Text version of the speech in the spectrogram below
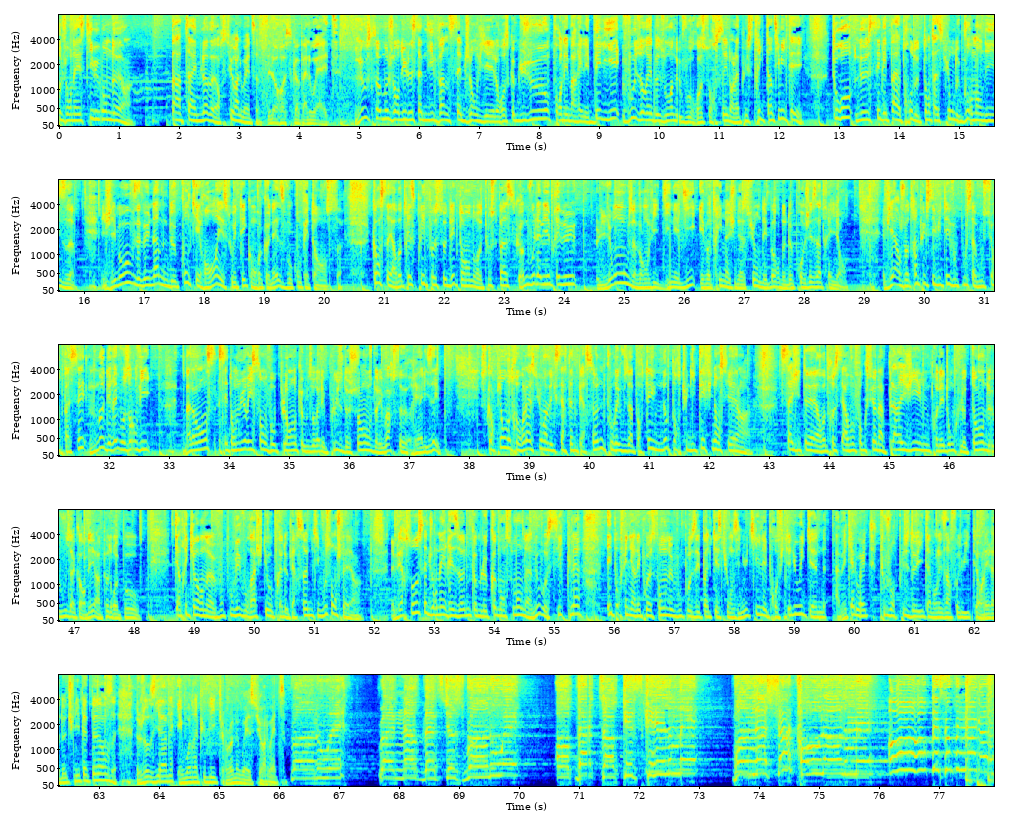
votre journée. Stevie Wonder. Part-Time Lover sur Alouette. L'horoscope Alouette. Nous sommes aujourd'hui le samedi 27 janvier. L'horoscope du jour. Pour démarrer les béliers, vous aurez besoin de vous ressourcer dans la plus stricte intimité. Taureau, ne cédez pas à trop de tentations de gourmandise. Gémeaux, vous avez une âme de conquérant et souhaitez qu'on reconnaisse vos compétences. Cancer, votre esprit peut se détendre, tout se passe comme vous l'aviez prévu. Lion, vous avez envie d'inédit et votre imagination déborde de projets attrayants. Vierge, votre impulsivité vous pousse à vous surpasser, modérez vos envies. Balance, c'est en mûrissant vos plans que vous aurez le plus de chances de les voir se réaliser. Scorpion, votre relation avec certaines personnes pourrait vous apporter une opportunité financière. Sagittaire, votre cerveau fonctionne à plein régime, prenez donc le temps de vous accorder un peu de repos. Capricorne, vous pouvez vous racheter auprès de personnes qui vous sont chères. Verseau, cette journée résonne comme le commencement d'un nouveau cycle. Et pour finir les poissons, ne vous posez pas de questions inutiles et profitez du week-end avec Alouette. Toujours plus de hits avant les infos de 8h, les Red Hot Chili Peppers, Josiane et One Republic Runaway sur Alouette. Run right now, let's just run away. Is killing me.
